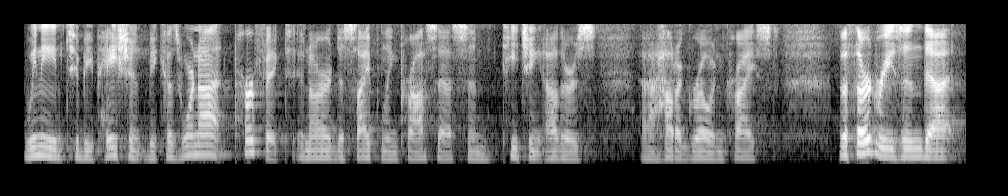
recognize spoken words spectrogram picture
we need to be patient because we're not perfect in our discipling process and teaching others uh, how to grow in Christ. The third reason that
